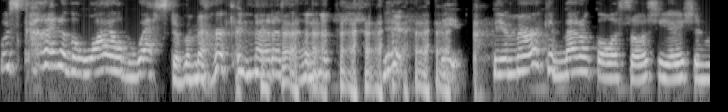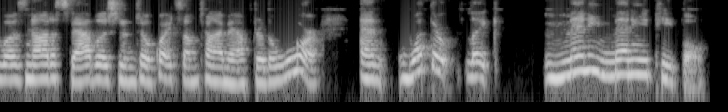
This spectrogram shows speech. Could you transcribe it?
it was kind of the wild west of American medicine. the, the American Medical Association was not established until quite some time after the war. And what they're like, many, many people,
